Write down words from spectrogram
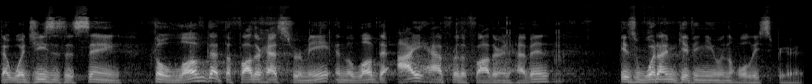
that what Jesus is saying, the love that the Father has for me and the love that I have for the Father in heaven, is what I'm giving you in the Holy Spirit.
